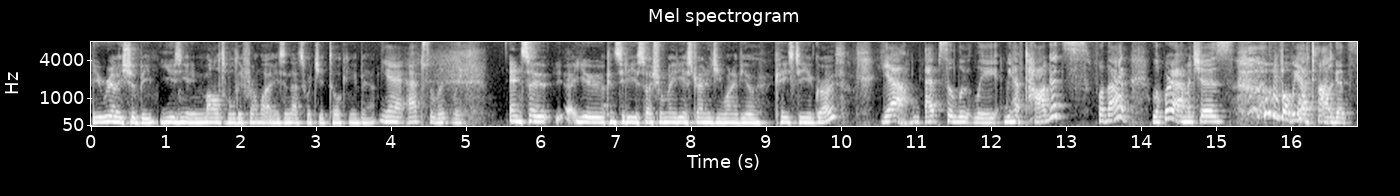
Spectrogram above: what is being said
You really should be using it in multiple different ways, and that's what you're talking about. Yeah, absolutely. And so uh, you consider your social media strategy one of your keys to your growth? Yeah, absolutely. We have targets for that. Look, we're amateurs, but we have targets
